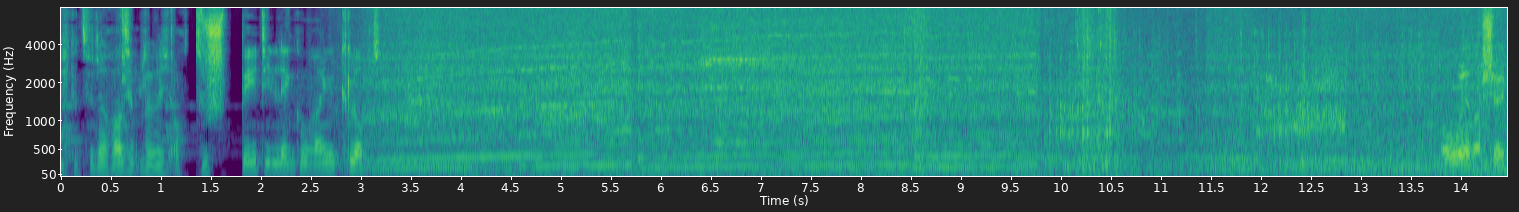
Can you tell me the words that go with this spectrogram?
Ich kann jetzt wieder raus. Ich habe natürlich auch zu spät die Lenkung reingekloppt. Oh, der war schön.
